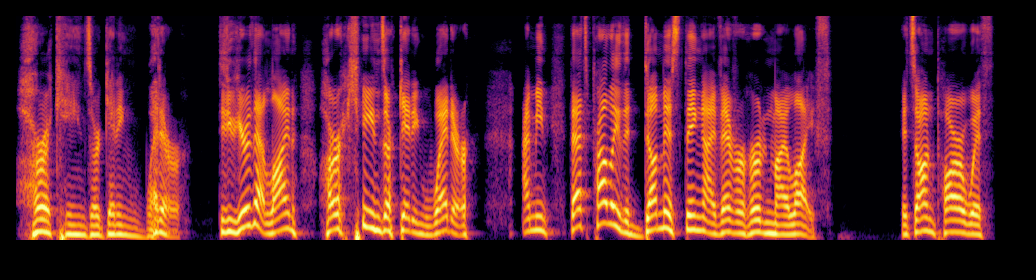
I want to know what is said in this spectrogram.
hurricanes are getting wetter. Did you hear that line? Hurricanes are getting wetter. I mean, that's probably the dumbest thing I've ever heard in my life. It's on par with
